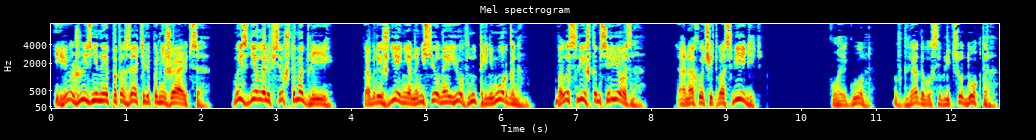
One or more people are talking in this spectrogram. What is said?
Ее жизненные показатели понижаются. Мы сделали все, что могли. Повреждение, нанесенное ее внутренним органам, было слишком серьезно. Она хочет вас видеть. Койгон вглядывался в лицо доктора.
